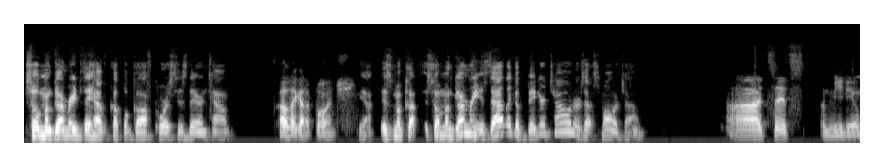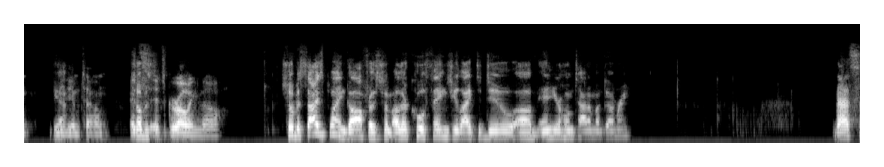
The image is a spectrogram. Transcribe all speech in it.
So Montgomery, do they have a couple golf courses there in town? Oh, they got a bunch. Yeah. Is so Montgomery is that like a bigger town or is that smaller town? Uh, I'd say it's a medium, yeah. medium town. It's, so bes- it's growing though. So besides playing golf, are there some other cool things you like to do um, in your hometown of Montgomery? That's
